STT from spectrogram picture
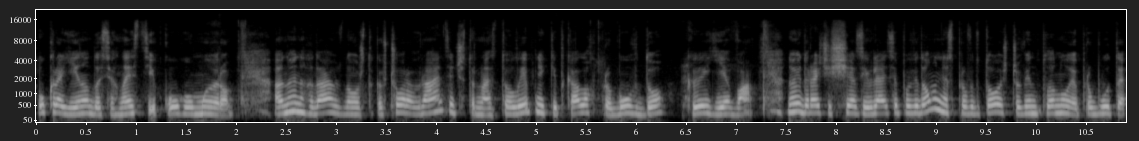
Україна досягне стійкого миру. Ну і нагадаю, знову ж таки, вчора вранці, 14 липня, Кіт Келох прибув до Києва. Ну і до речі, ще з'являється повідомлення з приводу того, що він планує прибути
